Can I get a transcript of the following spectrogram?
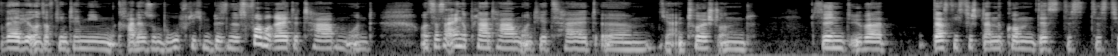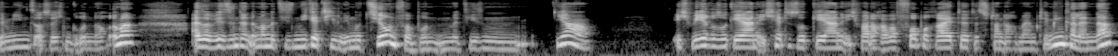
weil wir uns auf den Termin gerade so im beruflichen Business vorbereitet haben und uns das eingeplant haben und jetzt halt ähm, ja enttäuscht und sind über das nicht zustande kommen des, des, des Termins, aus welchen Gründen auch immer. Also wir sind dann immer mit diesen negativen Emotionen verbunden, mit diesem, ja, ich wäre so gerne, ich hätte so gerne, ich war doch aber vorbereitet, das stand auch in meinem Terminkalender.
